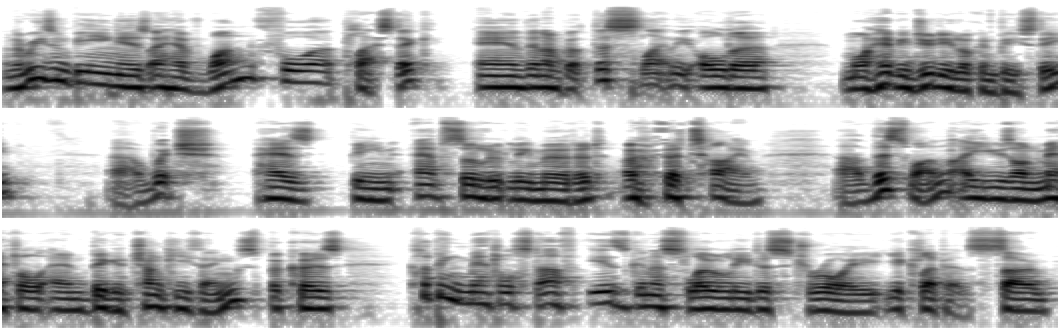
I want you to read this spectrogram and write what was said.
And the reason being is I have one for plastic, and then I've got this slightly older, more heavy-duty looking beastie, uh, which has been absolutely murdered over time. Uh, this one I use on metal and bigger chunky things because clipping metal stuff is going to slowly destroy your clippers. So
